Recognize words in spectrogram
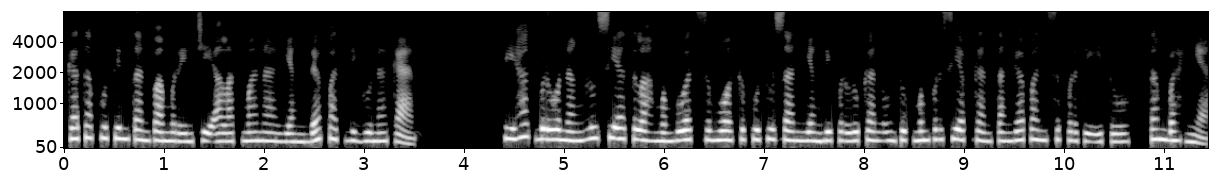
kata Putin tanpa merinci alat mana yang dapat digunakan. Pihak berwenang Rusia telah membuat semua keputusan yang diperlukan untuk mempersiapkan tanggapan seperti itu, tambahnya.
